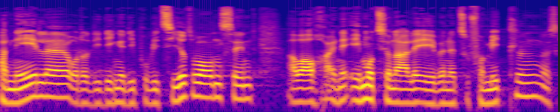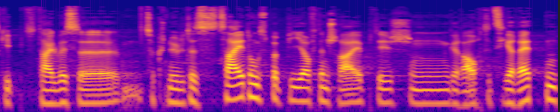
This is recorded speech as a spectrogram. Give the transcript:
Wettbewerbspaneele oder die Dinge, die publiziert worden sind, aber auch eine emotionale Ebene zu vermitteln. Es gibt teilweise zerknülltes Zeitungspapier auf den Schreibtischen, gerauchte Zigaretten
